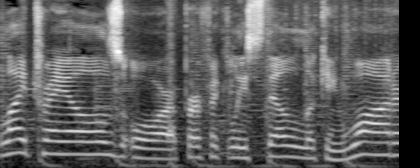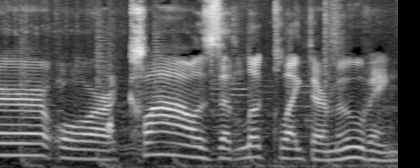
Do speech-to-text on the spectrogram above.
light trails or perfectly still looking water or clouds that look like they're moving.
